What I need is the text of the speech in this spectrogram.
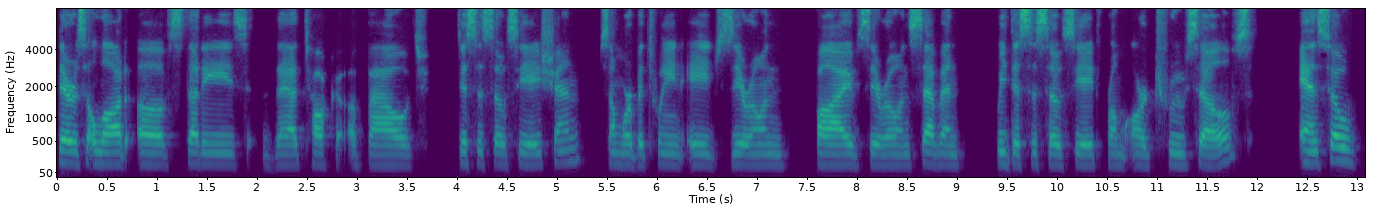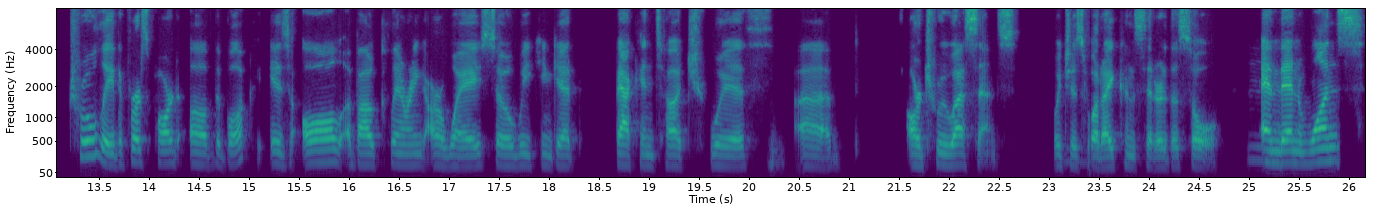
There's a lot of studies that talk about disassociation somewhere between age zero and five, zero and seven we disassociate from our true selves. And so, truly, the first part of the book is all about clearing our way so we can get back in touch with uh, our true essence, which is what I consider the soul. Mm-hmm. And then once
